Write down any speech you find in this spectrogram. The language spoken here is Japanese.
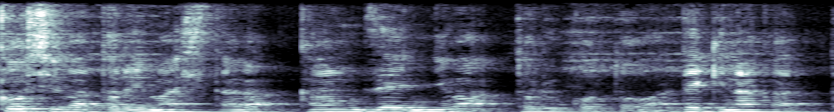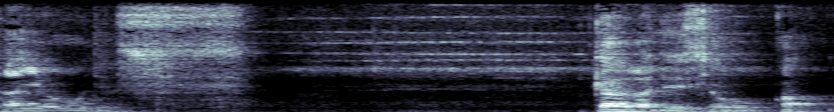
少しは取れましたが完全には取ることはできなかったようです。いかがでしょうか？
